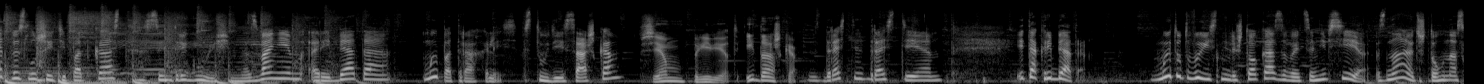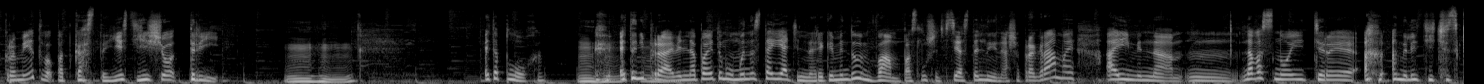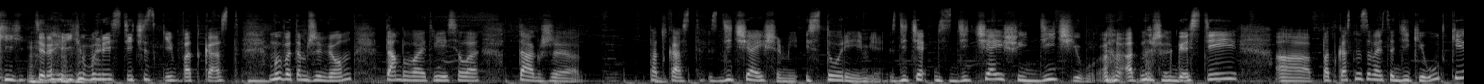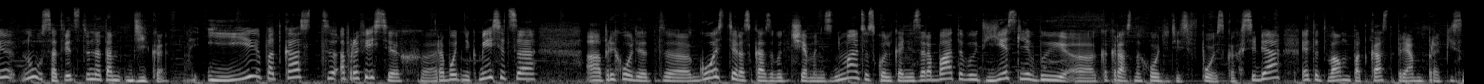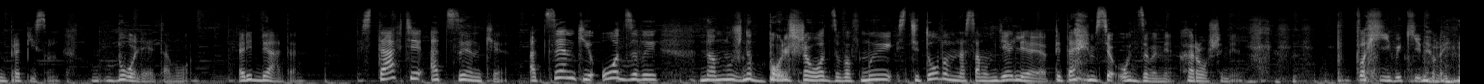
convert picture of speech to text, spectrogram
привет! Вы слушаете подкаст с интригующим названием «Ребята, мы потрахались». В студии Сашка. Всем привет. И Дашка. Здрасте, здрасте. Итак, ребята, мы тут выяснили, что, оказывается, не все знают, что у нас кроме этого подкаста есть еще три. Мгм. Это плохо. Это неправильно, поэтому мы настоятельно рекомендуем вам послушать все остальные наши программы, а именно м, новостной-аналитический-юмористический подкаст. Мы в этом живем, там бывает весело. Также подкаст с дичайшими историями, с, дича- с дичайшей дичью от наших гостей. А, Подкаст называется «Дикие утки», ну, соответственно, там дико. И подкаст о профессиях. Работник месяца, а, приходят э, гости, рассказывают, чем они занимаются, сколько они зарабатывают. Если вы э, как раз находитесь в поисках себя, этот вам подкаст прям прописан-прописан. Более того, ребята, ставьте оценки. Оценки, отзывы. Нам нужно больше отзывов. Мы с Титовым на самом деле питаемся отзывами хорошими. Плохие выкидывай.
